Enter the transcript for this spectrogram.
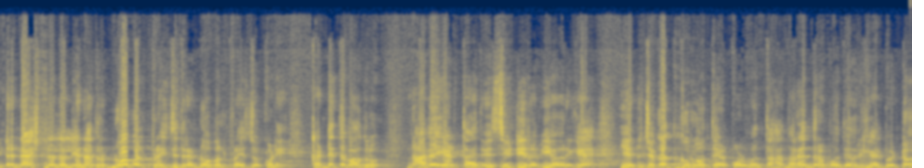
ಇಂಟರ್ನ್ಯಾಷನಲಲ್ಲಿ ಏನಾದರೂ ನೋಬಲ್ ಪ್ರೈಸ್ ಇದ್ದರೆ ನೋಬಲ್ ಪ್ರೈಸು ಕೊಡಿ. ಖಂಡಿತವಾಗಲೂ, ನಾವೇ ಹೇಳ್ತಾ ಇದ್ವಿ ಸಿ ಟಿ ರವಿ ಅವರಿಗೆ ಏನು ಜಗದ್ಗುರು ಅಂತ ಹೇಳ್ಕೊಳ್ಳುವಂತಹ ನರೇಂದ್ರ ಮೋದಿ ಅವರಿಗೆ ಹೇಳ್ಬಿಟ್ಟು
